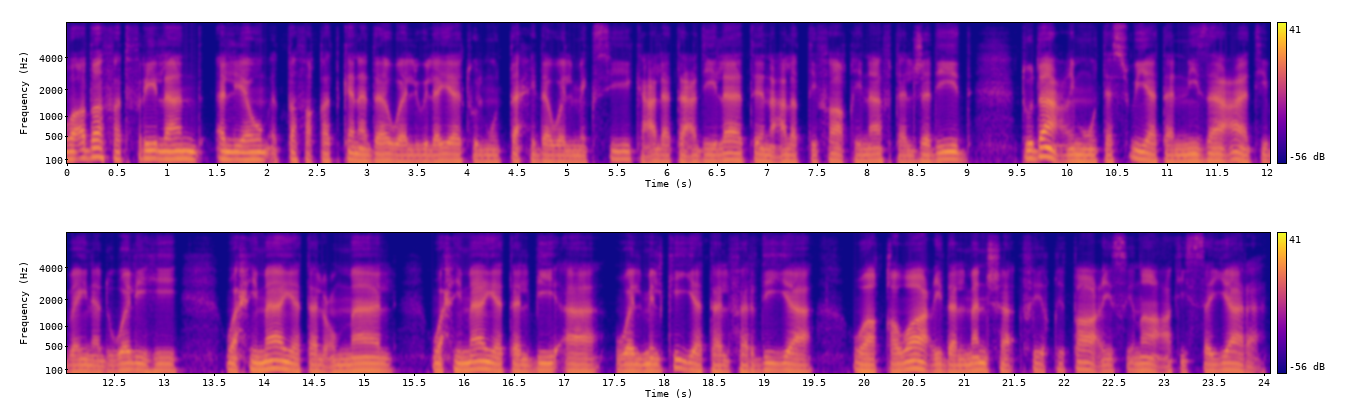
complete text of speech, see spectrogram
وأضافت فريلاند اليوم اتفقت كندا والولايات المتحدة والمكسيك على تعديلات على اتفاق نافتا الجديد تدعم تسوية النزاعات بين دوله وحماية العمال وحماية البيئة والملكية الفردية وقواعد المنشأ في قطاع صناعة السيارات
